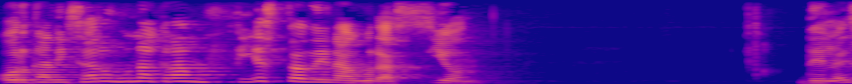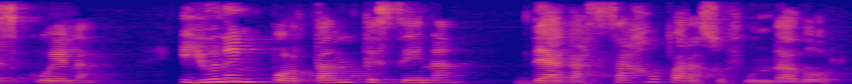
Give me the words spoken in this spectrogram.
organizaron una gran fiesta de inauguración de la escuela y una importante cena de agasajo para su fundador.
